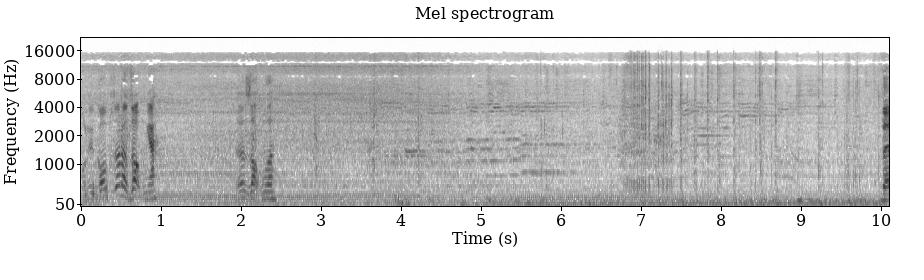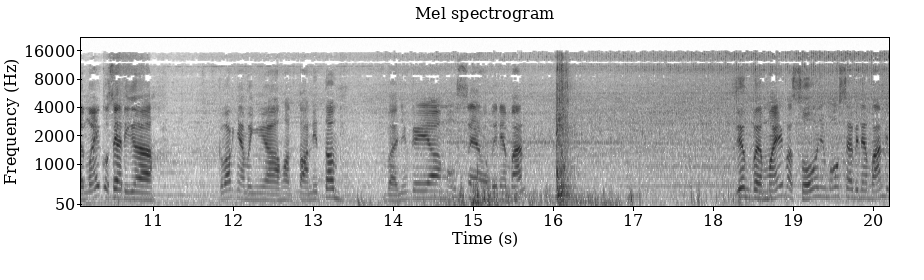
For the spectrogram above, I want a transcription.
một cái cốp rất là rộng nhá. Rất là rộng luôn. Về máy của xe thì ờ, các bác nhà mình ờ, hoàn toàn yên tâm về những cái ờ, mẫu xe mà bên em bán. Riêng về máy và số những mẫu xe bên em bán thì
